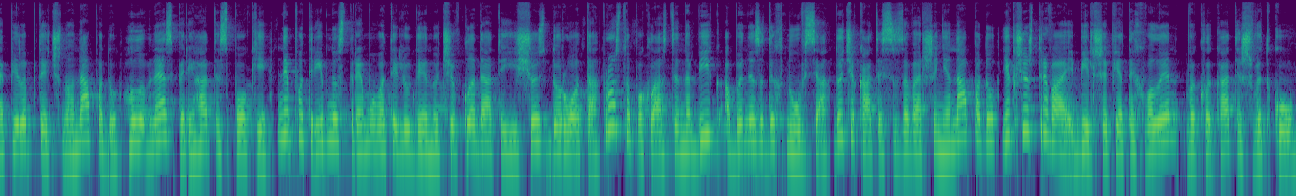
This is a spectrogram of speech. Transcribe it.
епілептичного нападу, головне зберігати спокій. Не потрібно стримувати людину чи вкладати їй щось до рота, просто покласти на бік, аби не задихнувся, дочекатися завершення нападу. Якщо ж триває більше п'яти хвилин, викликати швидку.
